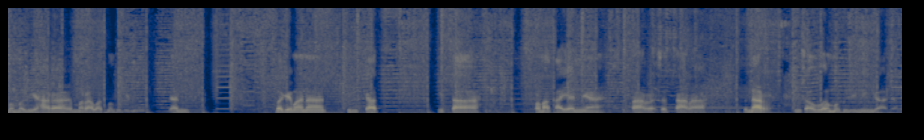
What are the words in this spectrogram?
memelihara merawat mobil ini. Dan bagaimana tingkat kita pemakaiannya secara, secara benar. Insya Allah mobil ini nggak ada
